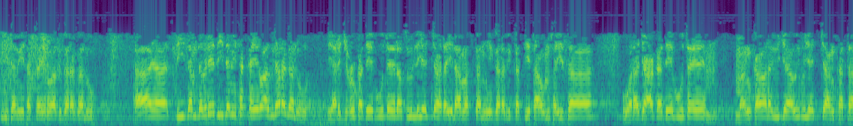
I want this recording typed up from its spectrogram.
ديدمي تكا يرو أزغر قالوا آية ديدم دبري ديدمي تكا يرو أزغر قالوا يرجع كديبوت رسول يجاد إلى مسكنه قرب كتي تاوم سيسا ورجع كديبوت من كان يجاور ججان كتا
